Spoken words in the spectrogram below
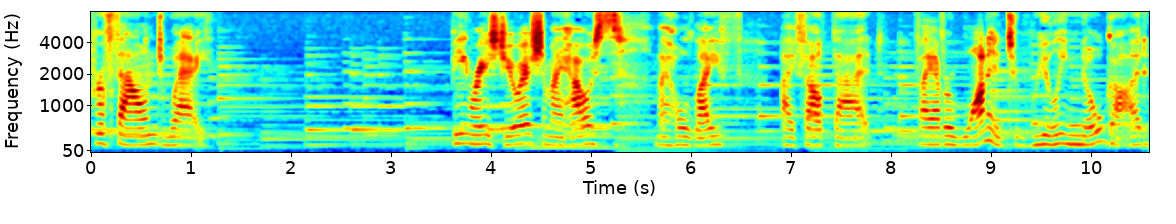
profound way. Being raised Jewish in my house my whole life, I felt that if I ever wanted to really know God,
